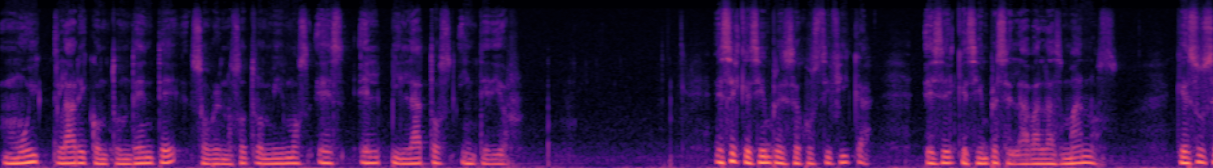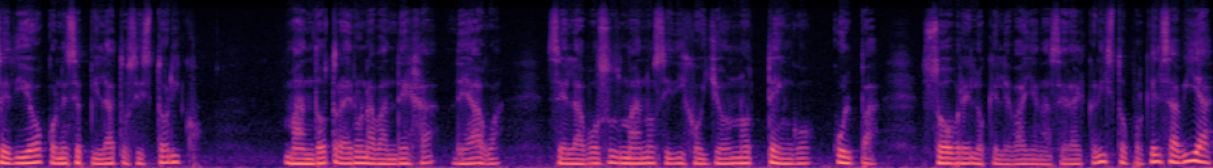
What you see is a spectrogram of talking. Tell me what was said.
muy clara y contundente sobre nosotros mismos es el Pilatos interior. Es el que siempre se justifica, es el que siempre se lava las manos, ¿Qué sucedió con ese Pilatos histórico? Mandó traer una bandeja de agua, se lavó sus manos y dijo, yo no tengo culpa sobre lo que le vayan a hacer al Cristo, porque él sabía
